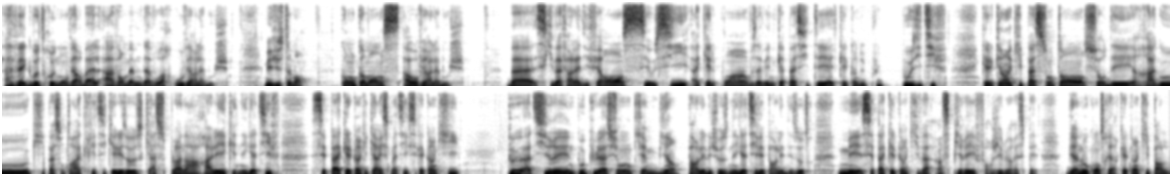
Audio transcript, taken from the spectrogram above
avec votre non-verbal avant même d'avoir ouvert la bouche. Mais justement, quand on commence à ouvrir la bouche, bah, ce qui va faire la différence, c'est aussi à quel point vous avez une capacité à être quelqu'un de plus positif. Quelqu'un qui passe son temps sur des ragots, qui passe son temps à critiquer les autres, qui a se plaindre, à râler, qui est négatif, c'est pas quelqu'un qui est charismatique, c'est quelqu'un qui peut attirer une population qui aime bien parler des choses négatives et parler des autres, mais c'est pas quelqu'un qui va inspirer et forger le respect. Bien au contraire, quelqu'un qui parle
